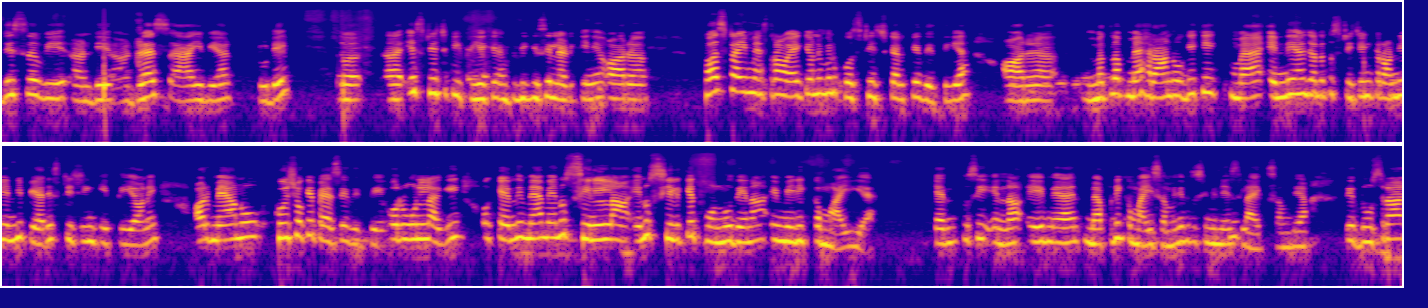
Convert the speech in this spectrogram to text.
this dress I wear today ਇਹ ਸਟਿਚ ਕੀਤੀ ਹੈ ਕੈਂਪ ਦੀ ਕਿਸੇ ਲੜਕੀ ਨੇ ਔਰ ਫਸਟ ਟਾਈਮ ਇਸ ਤਰ੍ਹਾਂ ਹੋਇਆ ਕਿ ਉਹਨੇ ਮੈਨੂੰ ਖੁਦ ਸਟਿਚ ਕਰਕੇ ਦਿੱਤੀ ਹੈ ਔਰ, ਮਤਲਬ ਮੈਂ ਹੈਰਾਨ ਹੋ ਗਈ ਕਿ ਮੈਂ ਇੰਨੇ ਜਣਾਂ ਤੋਂ ਸਟਿਚਿੰਗ ਕਰਾਉਣੀ ਇੰਨੀ ਪਿਆਰੀ ਸਟਿਚਿੰਗ ਕੀਤੀ ਹੈ ਉਹਨੇ। ਔਰ ਮੈਂ ਉਹਨੂੰ ਖੁਸ਼ ਹੋ ਕੇ ਪੈਸੇ ਦਿੱਤੇ। ਉਹ ਰੋਣ ਲੱਗੀ ਉਹ ਕਹਿੰਦੀ ਮੈਂ ਇਹਨੂੰ ਸਿਲਣਾ, ਇਹਨੂੰ ਸਿਲ ਕੇ ਤੁਹਾਨੂੰ ਦੇਣਾ, ਇਹ ਮੇਰੀ ਕਮਾਈ ਹੈ। ਕਹਿੰਦੇ ਤੁਸੀਂ ਇੰਨਾ, ਇਹ ਮੈਂ ਮੈਂ ਆਪਣੀ ਕਮਾਈ ਸਮਝਦੀ ਵੀ ਤੁਸੀਂ ਮੈਨੂੰ ਇਸ ਲਾਇਕ ਸਮਝਿਆ। ਤੇ ਦੂਸਰਾ,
